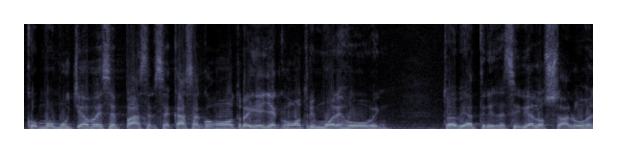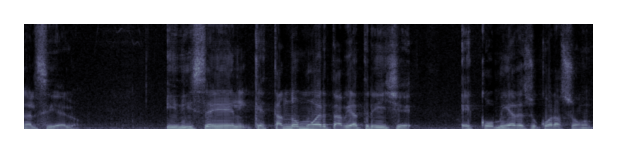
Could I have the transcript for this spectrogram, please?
como muchas veces pasa, él se casa con otra y ella con otro y muere joven. Entonces Beatriz recibía los salvos en el cielo. Y dice él que estando muerta Beatriz eh, comía de su corazón.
